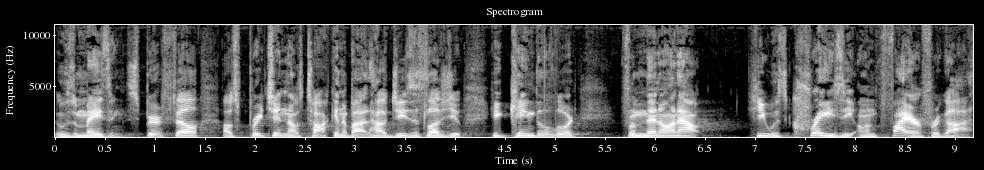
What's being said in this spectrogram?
It was amazing. Spirit fell. I was preaching. I was talking about how Jesus loves you. He came to the Lord. From then on out, he was crazy on fire for God.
